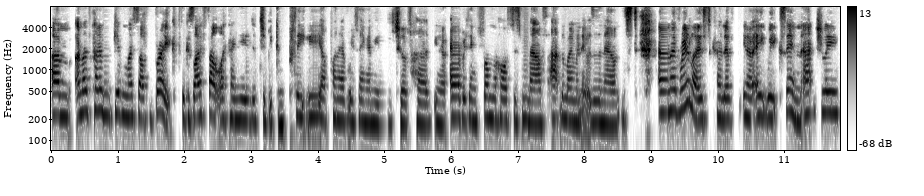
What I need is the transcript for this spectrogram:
Um, and I've kind of given myself a break because I felt like I needed to be completely up on everything. I needed to have heard, you know, everything from the horse's mouth at the moment it was announced. And I've realised, kind of, you know, eight weeks in, actually,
